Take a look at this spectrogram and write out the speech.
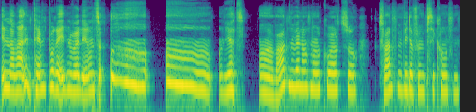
in normalem Tempo reden würde und so, oh, oh, und jetzt oh, warten wir noch mal kurz, so, jetzt warten wir wieder fünf Sekunden.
